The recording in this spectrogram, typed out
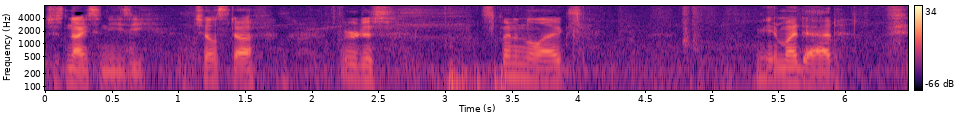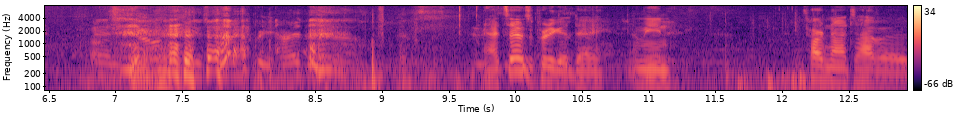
Just nice and easy. Chill stuff. We were just spinning the legs. Me and my dad. I'd say it was a pretty good day. I mean, it's hard not to have a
